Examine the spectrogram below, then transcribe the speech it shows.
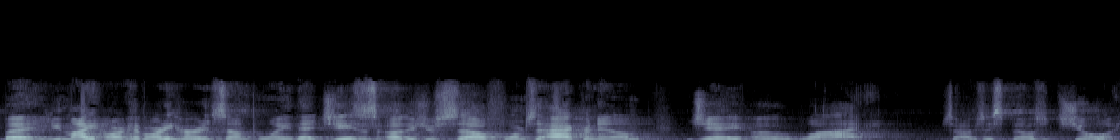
but you might have already heard at some point that Jesus, others, yourself forms the acronym J O Y. So obviously spells joy.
